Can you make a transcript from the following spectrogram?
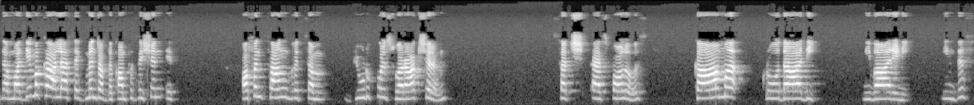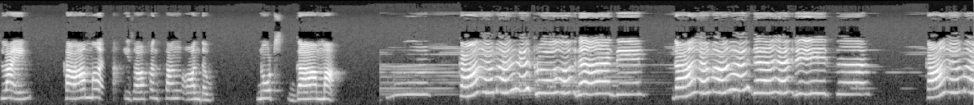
the Madhyamakala segment of the composition is often sung with some beautiful swaraksharam such as follows Kama Krodadi Nivarini. In this line, Kama is often sung on the notes Gama. Kama Krodadi Gama Garisa Kama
